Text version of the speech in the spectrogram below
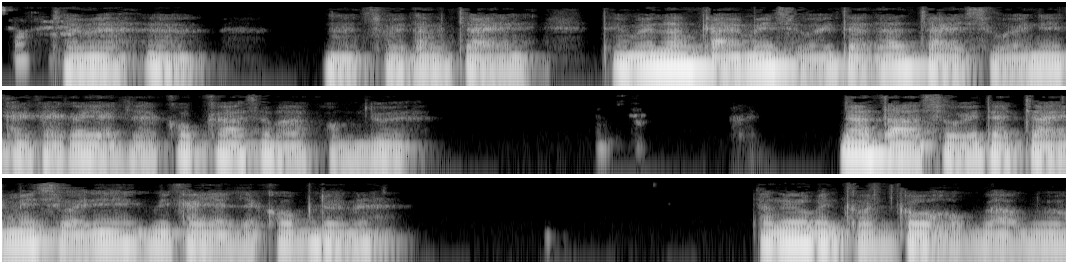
เจ้าค่ะใช่ไหมอ่าสวยทางใจ ถึงแม้ร่างกายไม่สวย แต่ถ้าใจสวยนี่ใครๆก็อยากจะคบค้าสมาคมด้วย หน้าตาสวยแต่ใจไม่สวยนี่มีใครอยากจะคบด้วยไหมถ้ารู้เป็นคนโกหกเราเรา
